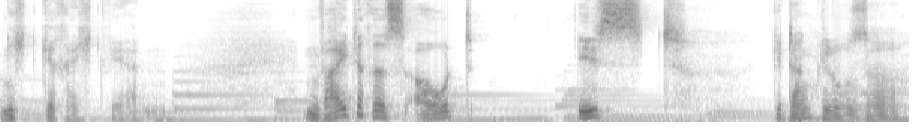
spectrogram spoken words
nicht gerecht werden. Ein weiteres Out ist gedankenloser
